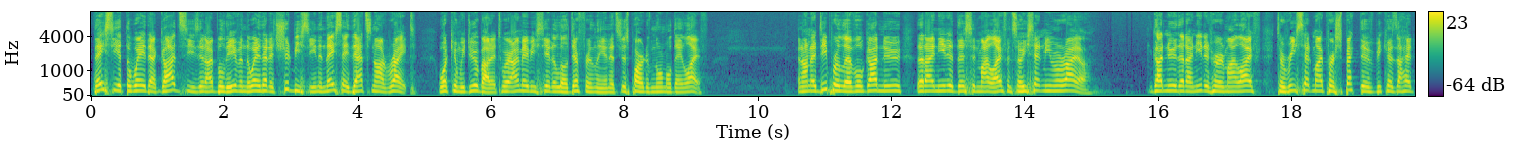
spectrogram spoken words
They see it the way that God sees it, I believe, and the way that it should be seen. And they say, that's not right what can we do about it? To where I maybe see it a little differently and it's just part of normal day life. And on a deeper level, God knew that I needed this in my life, and so He sent me Moriah. God knew that I needed her in my life to reset my perspective because I had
